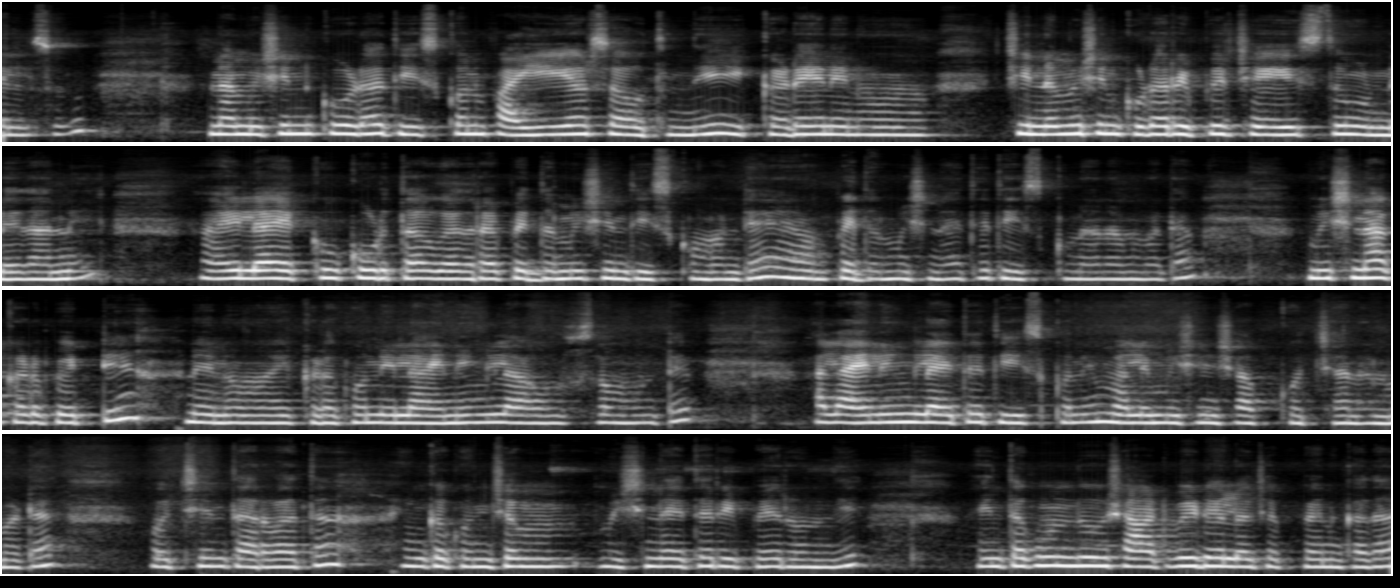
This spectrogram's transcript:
తెలుసు. నా మిషన్ కూడా తీసుకొని ఫైవ్ ఇయర్స్ అవుతుంది. ఇక్కడే నేను చిన్న మిషన్ కూడా రిపేర్ చేయిస్తూ ఉండేదాన్ని. ఇలా ఎక్కువ కుడతావు కదరా పెద్ద మిషన్ తీసుకోమంటే పెద్ద మిషన్ అయితే తీసుకున్నాను అనమాట మిషన్ అక్కడ పెట్టి నేను ఇక్కడ కొన్ని లైనింగ్లు అవసరం ఉంటే ఆ లైనింగ్లు అయితే తీసుకొని మళ్ళీ మిషన్ షాప్కి వచ్చానమాట వచ్చిన తర్వాత ఇంకా కొంచెం మిషన్ అయితే రిపేర్ ఉంది. ఇంతకుముందు షార్ట్ వీడియోలో చెప్పాను కదా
